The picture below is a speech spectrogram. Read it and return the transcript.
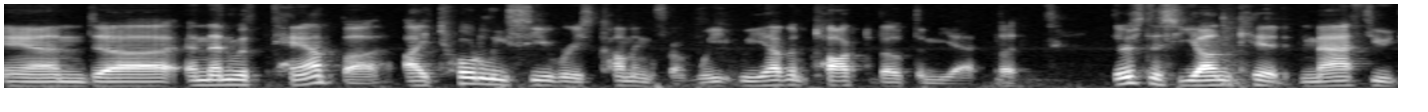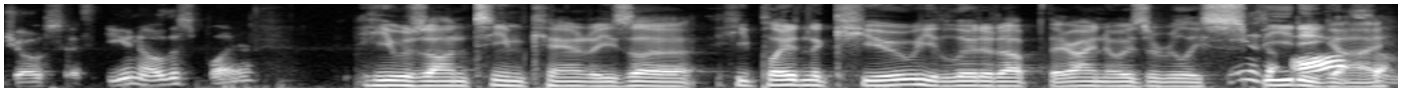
And uh, and then with Tampa, I totally see where he's coming from. We we haven't talked about them yet, but there's this young kid Matthew Joseph. Do you know this player? He was on Team Canada. He's a he played in the queue. He lit it up there. I know he's a really speedy is guy.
